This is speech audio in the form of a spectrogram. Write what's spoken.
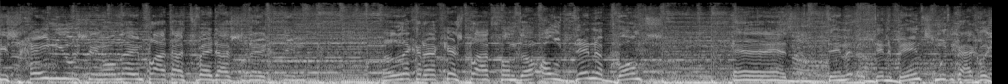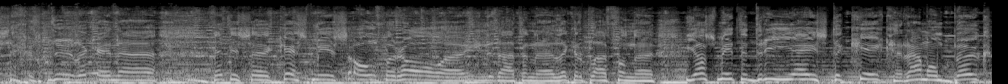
het is geen nieuwe single, nee, een plaat uit 2019. Een lekkere kerstplaat van de Odenne Band. Eh, Denne, Denne Band, moet ik eigenlijk zeggen, natuurlijk. En eh, het is eh, kerstmis overal. Eh, inderdaad, een lekkere plaat van Jasmit, de 3J's, de Kik, Ramon Beuk,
